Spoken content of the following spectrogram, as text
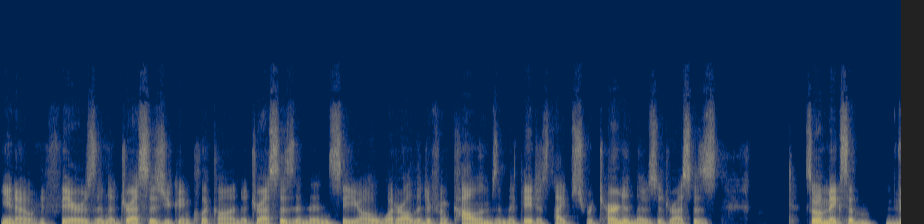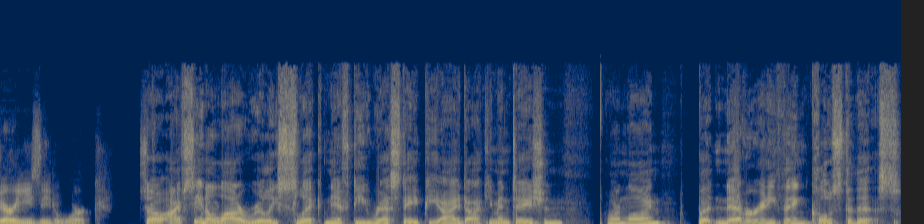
You know, if there's an addresses, you can click on addresses and then see, oh, what are all the different columns and the data types returned in those addresses. So it makes it very easy to work. So I've seen a lot of really slick, nifty REST API documentation online but never anything close to this.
